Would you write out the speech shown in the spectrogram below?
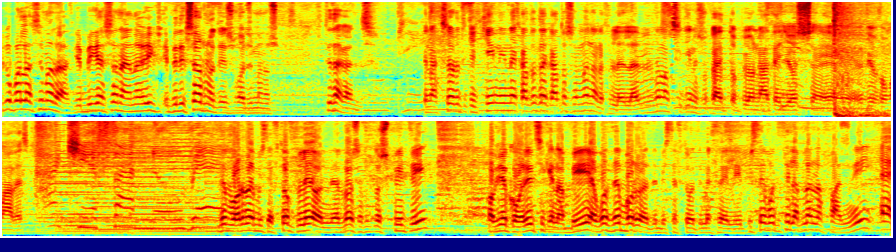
η κοπέλα σήμερα και μπήκε σε ένα, ενώ επειδή ξέρουν ότι είσαι χωρισμένος. Τι θα κάνεις; Και να ξέρω ότι και εκείνη είναι 100% σε μένα, ρε φίλε. Δηλαδή δεν θέλω να ξεκινήσω κάτι το οποίο να τελειώσει σε δύο εβδομάδες. Δεν μπορώ να εμπιστευτώ πλέον εδώ σε αυτό το σπίτι. Όποιο κορίτσι και να μπει, εγώ δεν μπορώ να την εμπιστευτώ ότι με θέλει. Πιστεύω ότι θέλει απλά να φανεί. Ε,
